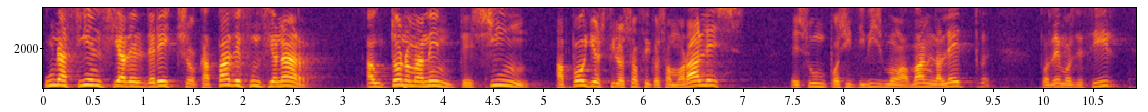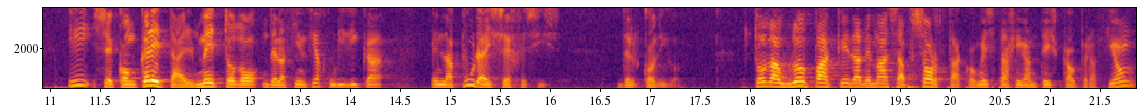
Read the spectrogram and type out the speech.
una ciencia del derecho capaz de funcionar autónomamente sin apoyos filosóficos o morales, es un positivismo avant la lettre, podemos decir, y se concreta el método de la ciencia jurídica en la pura exégesis del código. Toda Europa queda además absorta con esta gigantesca operación.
